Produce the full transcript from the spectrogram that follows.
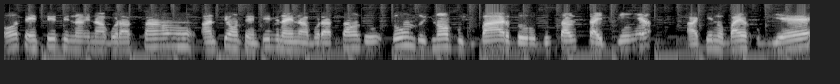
Ontem estive na inauguração, anteontem estive na inauguração do, de um dos novos bar do, do Santos Taipinha, aqui no bairro Bié.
